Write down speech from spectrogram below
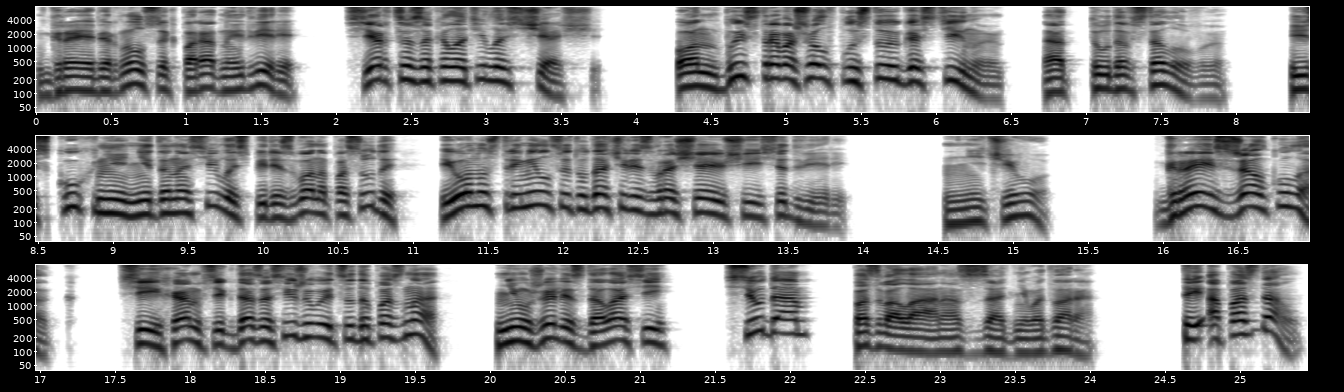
Грей обернулся к парадной двери. Сердце заколотилось чаще. Он быстро вошел в пустую гостиную, оттуда в столовую. Из кухни не доносилось перезвона посуды, и он устремился туда через вращающиеся двери. Ничего. Грей сжал кулак. Сейхан всегда засиживается допоздна. Неужели сдалась и... «Сюда!» — позвала она с заднего двора. «Ты опоздал!»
